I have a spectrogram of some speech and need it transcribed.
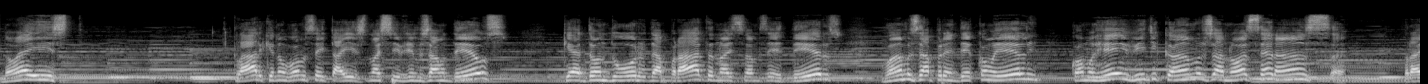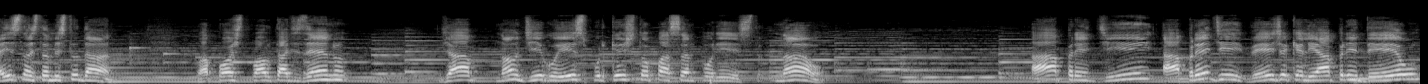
Não é isto. Claro que não vamos aceitar isso. Nós servimos a um Deus que é dono do ouro e da prata, nós somos herdeiros. Vamos aprender com Ele como reivindicamos a nossa herança. Para isso nós estamos estudando. O apóstolo Paulo está dizendo: já não digo isso porque estou passando por isso. Não. Aprendi, aprendi. Veja que ele aprendeu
